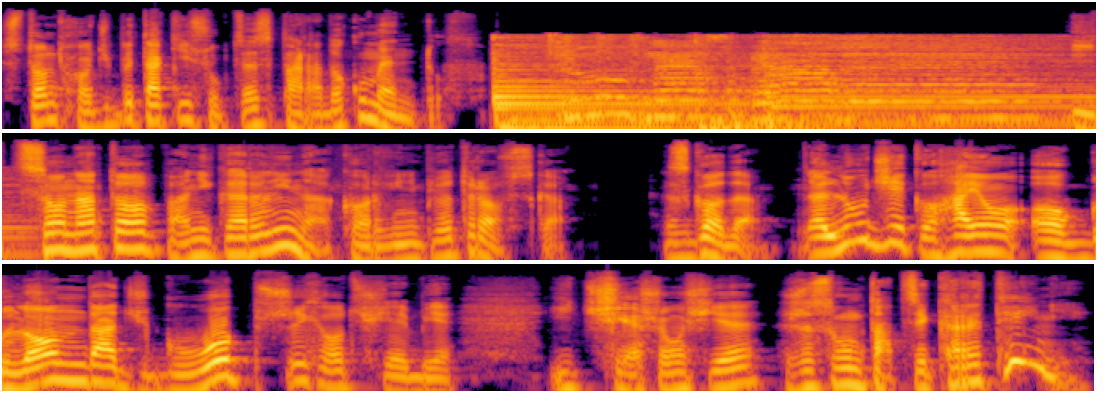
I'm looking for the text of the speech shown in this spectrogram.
Stąd choćby taki sukces paradokumentów. I co na to pani Karolina Korwin-Piotrowska? Zgoda. Ludzie kochają oglądać głupszych od siebie i cieszą się, że są tacy kretyni.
